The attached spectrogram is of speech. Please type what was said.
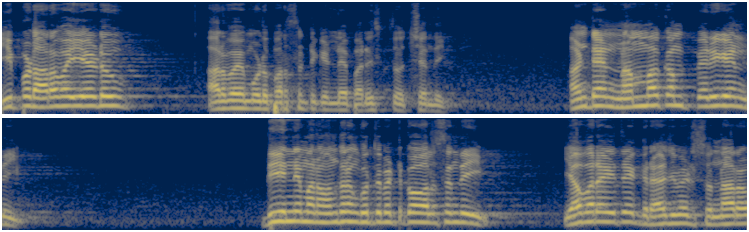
ఇప్పుడు అరవై ఏడు అరవై మూడు పర్సెంట్కి వెళ్ళే పరిస్థితి వచ్చింది. అంటే నమ్మకం పెరిగింది. దీన్ని మనం అందరం గుర్తుపెట్టుకోవాల్సింది ఎవరైతే గ్రాడ్యుయేట్స్ ఉన్నారో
